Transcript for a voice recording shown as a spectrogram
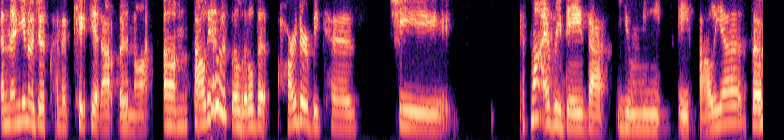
and then, you know, just kind of kick it up a notch. Um, Thalia was a little bit harder because she, it's not every day that you meet a Thalia. So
